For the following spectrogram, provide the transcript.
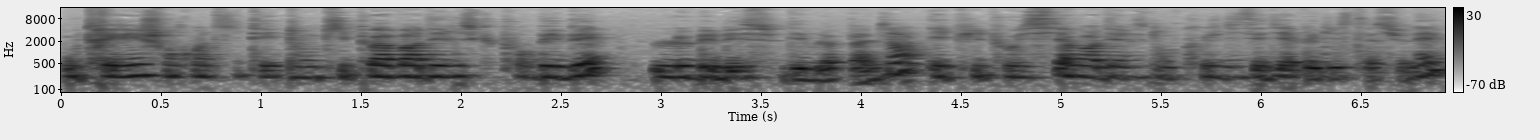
ou très riche en quantité. Donc, il peut avoir des risques pour bébé le bébé se développe pas bien et puis il peut aussi avoir des risques, donc je disais diabète gestationnel,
